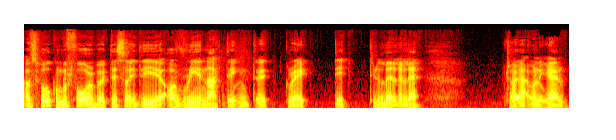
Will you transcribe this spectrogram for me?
I've spoken before about this idea of reenacting the great. Try that one again.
